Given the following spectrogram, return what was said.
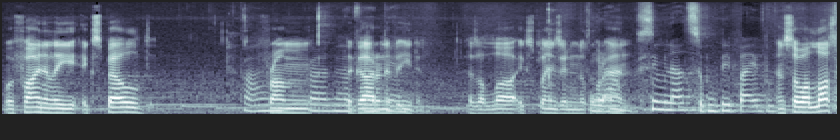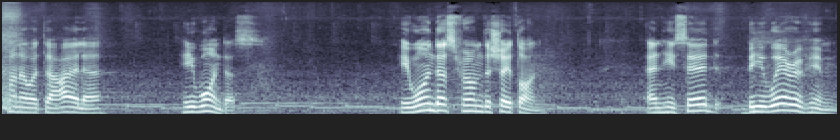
were finally expelled from the Garden of Eden, as Allah explains it in the Quran. Yeah, similar to the Bible. And so Allah subhanahu wa ta'ala, He warned us. He warned us from the shaitan. And He said, Beware of him,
